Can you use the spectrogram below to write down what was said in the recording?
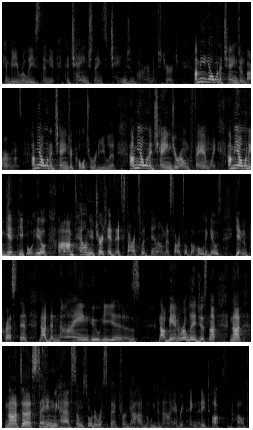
can be released in you to change things, change environments, church. How many of y'all want to change environments? How many of y'all want to change a culture where you live? How many of y'all want to change your own family? How many of y'all want to get people healed? I'm telling you, church, it, it starts with Him. It starts with the Holy Ghost getting pressed in, not denying who He is not being religious, not, not, not uh, saying we have some sort of respect for God, but we deny everything that He talks about.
